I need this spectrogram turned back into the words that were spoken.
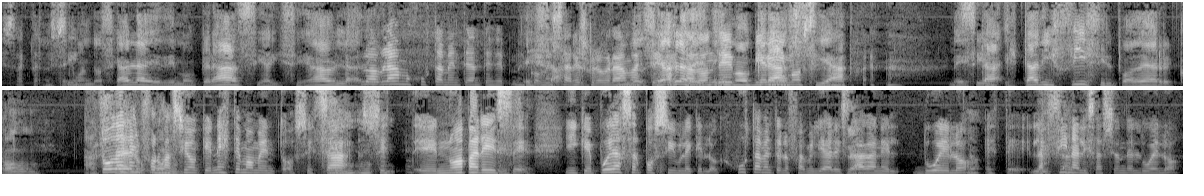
Exactamente. Entonces, sí. cuando se habla de democracia y se habla de... Lo hablamos justamente antes de comenzar el Exacto. programa, este, se habla hasta de dónde vivimos. democracia, Sí. Está, está difícil poder con Toda la información que en este momento se está, Sí. se- eh, no aparece y que pueda ser posible que lo, justamente los familiares Claro. hagan el duelo, No. este, la Exacto. finalización del duelo,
